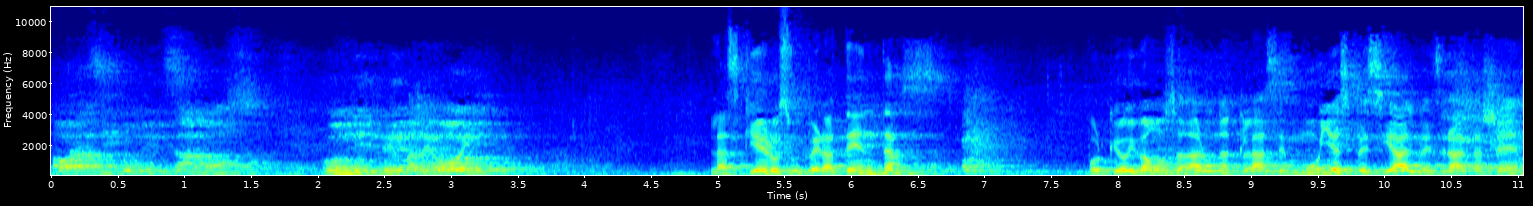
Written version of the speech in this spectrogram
ahora sí comenzamos con el tema de hoy. Las quiero súper atentas porque hoy vamos a dar una clase muy especial, Bezrat Hashem,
